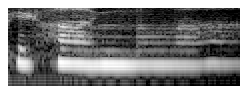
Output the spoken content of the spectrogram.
Behind the line.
